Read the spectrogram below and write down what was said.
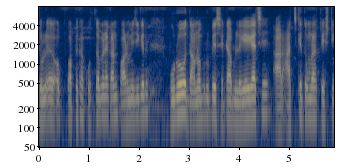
চলে অপেক্ষা করতে হবে না। কারণ পাওয়ার মিউজিকের পুরো দানব রূপে সেট লেগে গেছে। আর আজকে তোমরা টেস্টিং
